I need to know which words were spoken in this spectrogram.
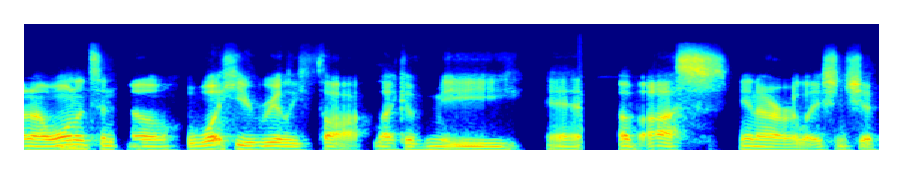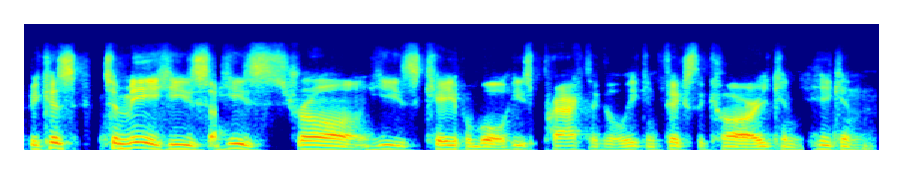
And I wanted to know what he really thought, like of me and of us in our relationship. Because to me he's he's strong he's capable he's practical he can fix the car he can he can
